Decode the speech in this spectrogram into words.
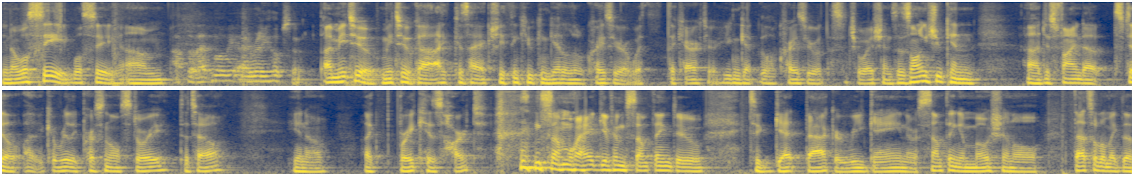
You know, we'll see. We'll see. Um, After that movie, I really hope so. Uh, me too. Me too. Because I, actually think you can get a little crazier with the character. You can get a little crazier with the situations as long as you can uh, just find a still like a really personal story to tell. You know, like break his heart in some way, give him something to to get back or regain or something emotional. That's what'll make the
